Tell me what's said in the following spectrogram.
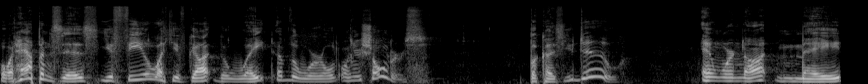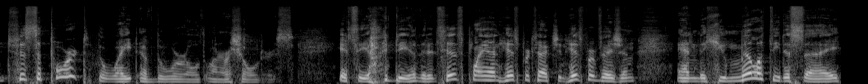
Well, what happens is you feel like you've got the weight of the world on your shoulders because you do. And we're not made to support the weight of the world on our shoulders. It's the idea that it's His plan, His protection, His provision, and the humility to say,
